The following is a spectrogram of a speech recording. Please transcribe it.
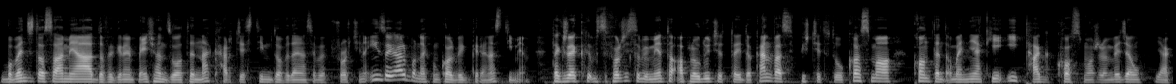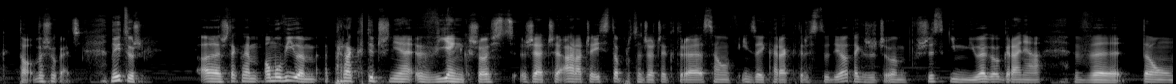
bo będzie to osoba miała do wygrania 50 zł na karcie Steam do wydania sobie w przyszłości na Inzoi albo na jakąkolwiek grę na Steamie. Także jak stworzycie sobie mnie, to uploadujcie tutaj do Canvas, wpiszcie tytuł Kosmo, content obędniaki i tag Kosmo, żebym wiedział jak to wyszukać. No i cóż, że tak powiem, omówiłem praktycznie większość rzeczy, a raczej 100% rzeczy, które są w Inzoi Character Studio, tak życzę wam wszystkim miłego grania w tą,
